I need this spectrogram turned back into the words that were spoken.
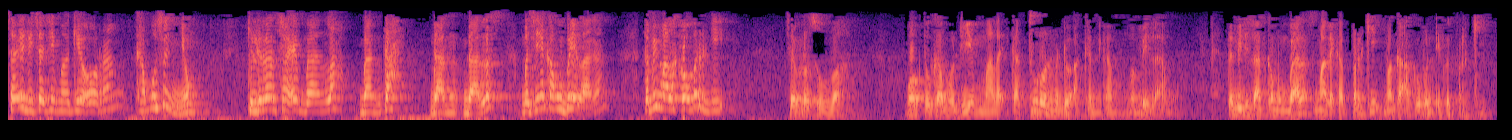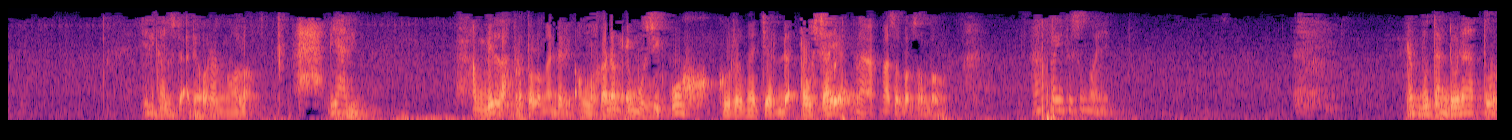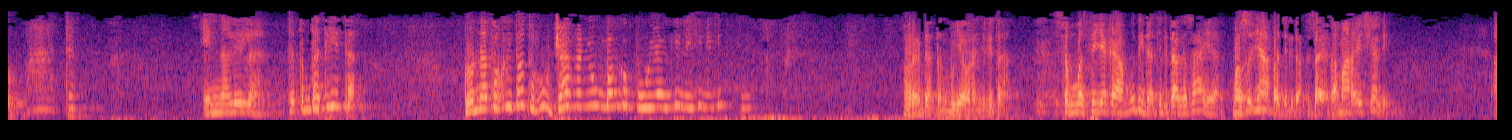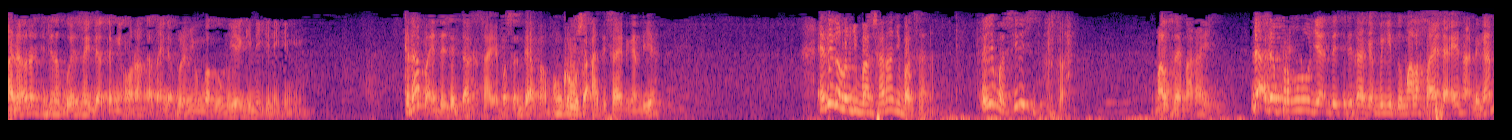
Saya dicaci maki orang, kamu senyum. Giliran saya balah, bantah, dan balas, mestinya kamu bela kan? Tapi malah kau pergi." Jawab Rasulullah, "Waktu kamu diam, malaikat turun mendoakan kamu, membelamu. Tapi di saat kamu balas, malaikat pergi, maka aku pun ikut pergi." Jadi kalau sudah ada orang ngolok, ah, biarin ambillah pertolongan dari Allah. Kadang emosi, uh kurang ajar, tidak tahu saya. Nah, masuk bersombong. Apa itu semuanya? rebutan donatur. Ada. Innalillah. Di tempat kita. Donatur kita tuh, jangan nyumbang ke Buya gini, gini, gini. Orang datang Buya orang cerita. Semestinya kamu tidak cerita ke saya. Maksudnya apa cerita ke saya? Tak marah sekali. Ada orang cerita Buya saya datangi orang katanya tidak boleh nyumbang ke Buya gini, gini, gini. Kenapa ente cerita ke saya? Maksudnya apa? Mengkerusak hati saya dengan dia? Ente kalau nyumbang sana, nyumbang sana. Eh, nyumbang sini, terserah. Malah saya marahi. Tidak ada perlu jangan cerita kayak begitu. Malah saya tidak enak dengan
